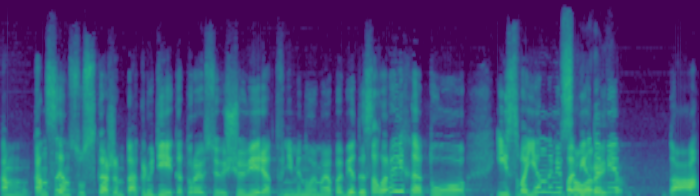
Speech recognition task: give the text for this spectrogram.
там консенсус, скажем так, людей, которые все еще верят в неминуемые победы Саларейха, то и с военными победами... Саларейха? Да.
